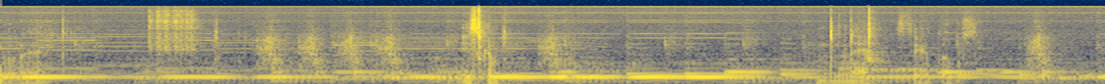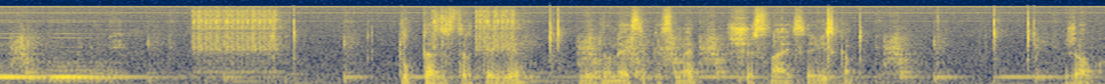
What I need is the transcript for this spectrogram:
Добре. Искам. Не, стига толкова. Тук тази стратегия ми донесе късмет. 16. Искам. Жалко.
